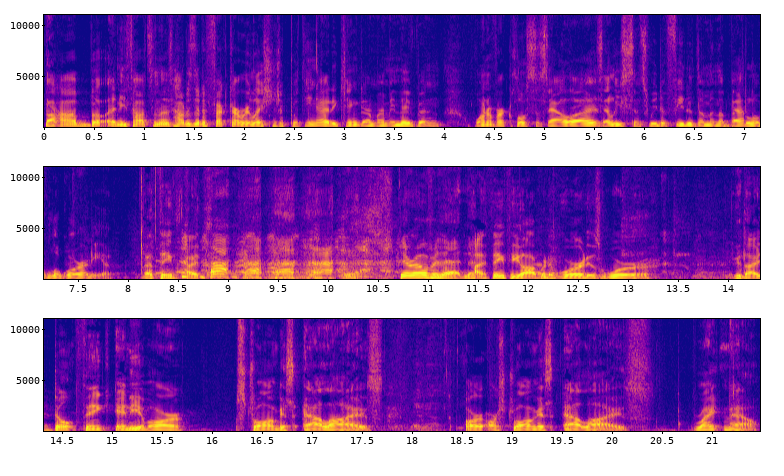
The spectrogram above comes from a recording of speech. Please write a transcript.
Bob, any thoughts on this? How does it affect our relationship with the United Kingdom? I mean, they've been one of our closest allies, at least since we defeated them in the Battle of LaGuardia. I think I, I, They're over that now. I think the operative word is were. Because I don't think any of our strongest allies are our strongest allies right now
